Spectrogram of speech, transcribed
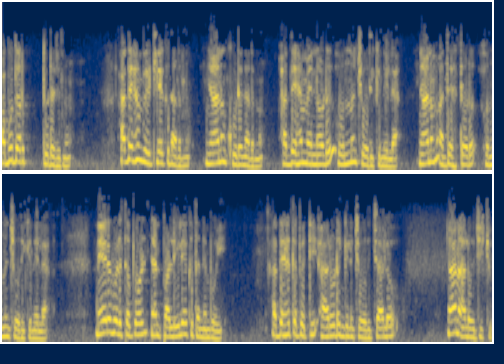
അബുദർ തുടരുന്നു. അദ്ദേഹം വീട്ടിലേക്ക് നടന്നു. ഞാനും കൂടെ നടന്നു. അദ്ദേഹം എന്നോട് ഒന്നും ചോദിക്കുന്നില്ല. ഞാനും അദ്ദേഹത്തോട് ഒന്നും ചോദിക്കുന്നില്ല. നേരം വെളുത്തപ്പോൾ ഞാൻ പള്ളിയിലേക്ക് തന്നെ പോയി. അദ്ദേഹത്തെ പറ്റി ആരോടെങ്കിലും ചോദിച്ചാലോ? ഞാൻ ആലോചിച്ചു.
